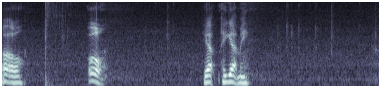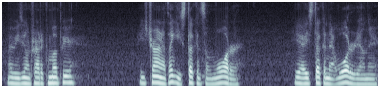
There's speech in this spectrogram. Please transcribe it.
Uh-oh. Oh. Yep, he got me. Maybe he's going to try to come up here. He's trying. I think he's stuck in some water. Yeah, he's stuck in that water down there.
